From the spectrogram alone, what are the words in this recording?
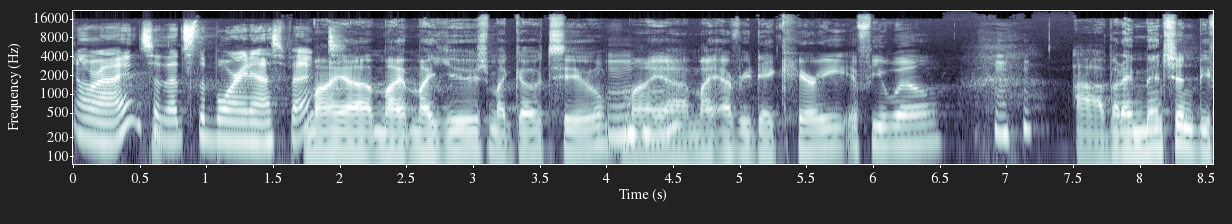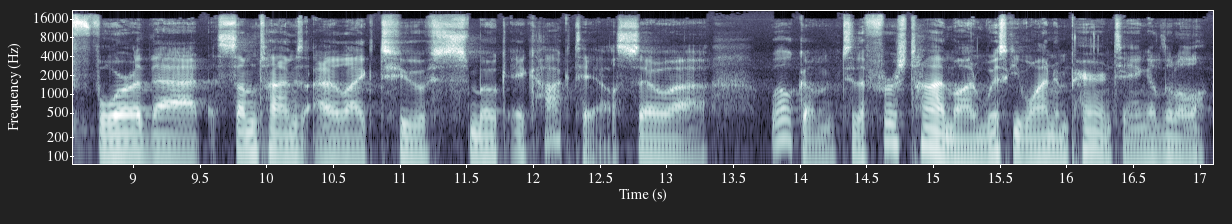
All right, so that's the boring aspect. My uh my my use, my go-to, my uh my everyday carry, if you will. uh, but I mentioned before that sometimes I like to smoke a cocktail. So uh welcome to the first time on Whiskey, Wine and Parenting, a little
